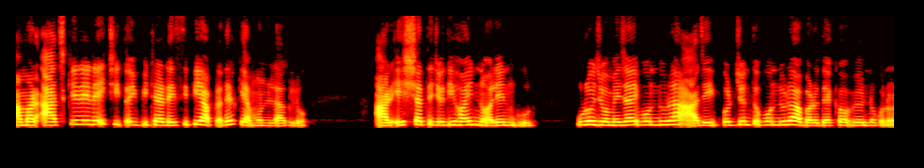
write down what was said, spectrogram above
আমার আজকের এর এই চিতই পিঠার রেসিপি আপনাদের কেমন লাগল? আর এর সাথে যদি হয় নলেন গুড়। পুরো জমে যায় বন্ধুরা। আজ এই পর্যন্ত বন্ধুরা আবারও দেখা হবে অন্য কোনো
